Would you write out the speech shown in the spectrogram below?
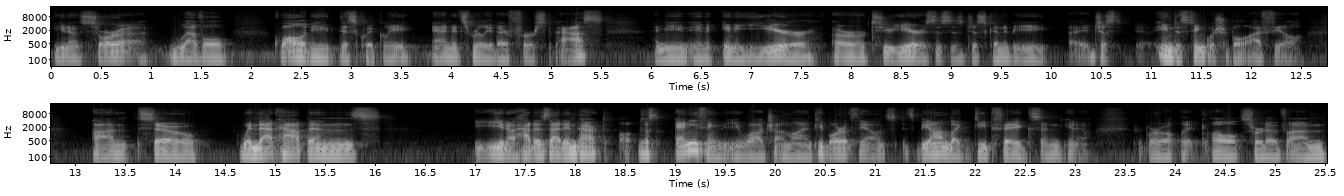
you know, Sora level quality this quickly, and it's really their first pass. I mean, in in a year or two years, this is just going to be uh, just indistinguishable. I feel. Um, so when that happens, you know, how does that impact just anything that you watch online? People are, you know, it's, it's beyond like deep fakes and, you know, people are like all sort of um,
